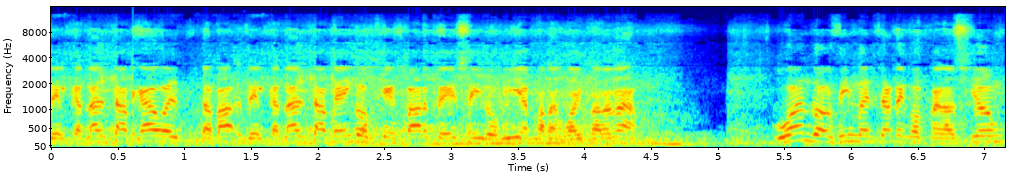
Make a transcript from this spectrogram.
del canal el, canal Tamengo, que es parte de esa hidrovía Paraguay-Paraná. Cuando al fin va a entrar en operación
